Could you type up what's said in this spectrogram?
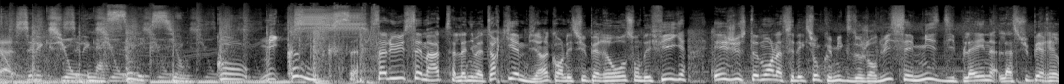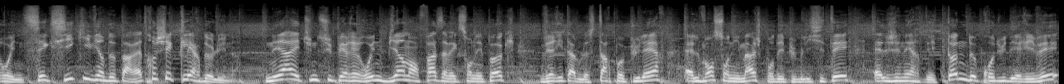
La sélection. La sélection. Comics. Comics. Salut, c'est Matt, l'animateur qui aime bien quand les super-héros sont des filles. Et justement, la sélection comics d'aujourd'hui, c'est Miss D-Plane, la super-héroïne sexy qui vient de paraître chez Claire de Lune. Néa est une super-héroïne bien en phase avec son époque, véritable star populaire, elle vend son image pour des publicités, elle génère des tonnes de produits dérivés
